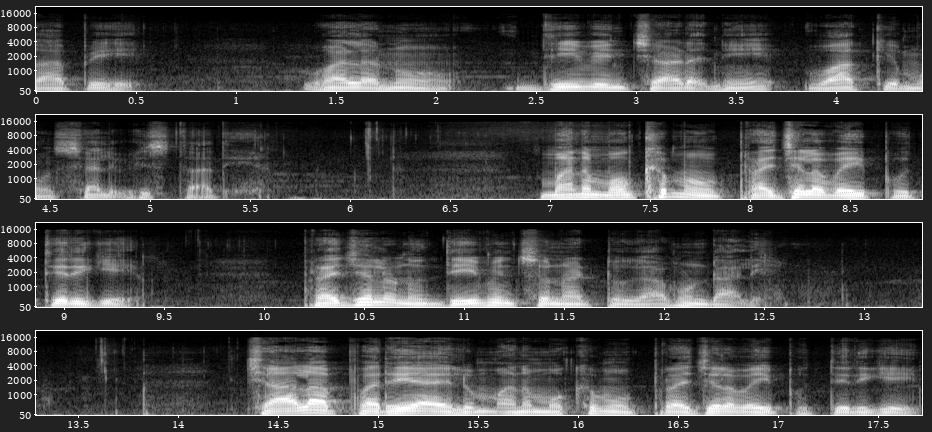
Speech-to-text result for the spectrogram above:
చాపి వాళ్ళను దీవించాడని వాక్యము సెలవిస్తుంది. మన ముఖము ప్రజల వైపు తిరిగి ప్రజలను దీవించున్నట్టుగా ఉండాలి. చాలా పర్యాయాలు మన ముఖము ప్రజల వైపు తిరిగి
